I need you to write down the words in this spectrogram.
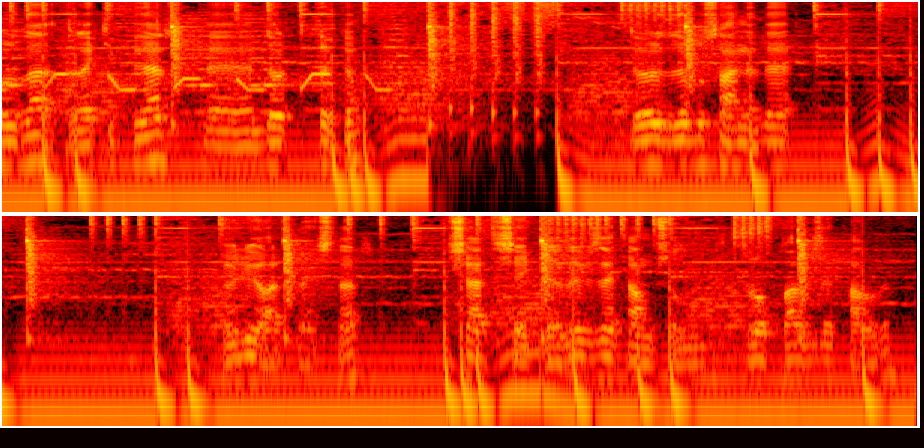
Burada rakipler e, dörtlü takım. Dördü de bu sahnede ölüyor arkadaşlar. İşaret fişekleri de bize kalmış oldu. Droplar bize kaldı.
